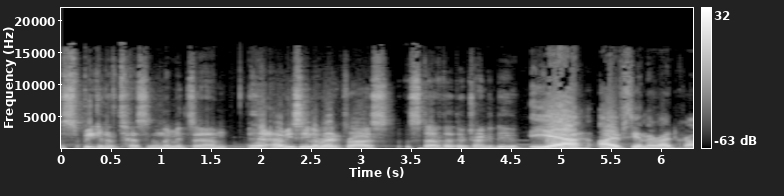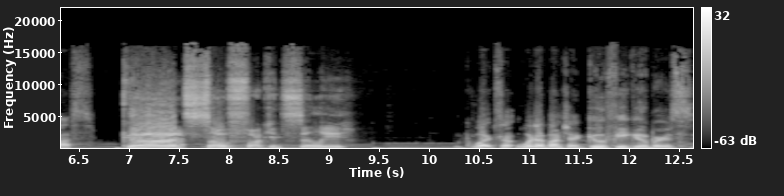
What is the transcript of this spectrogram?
Speaking of testing limits, um, have you seen the Red Cross stuff that they're trying to do? Yeah, I've seen the Red Cross. God, so fucking silly. What what a bunch of goofy goobers,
